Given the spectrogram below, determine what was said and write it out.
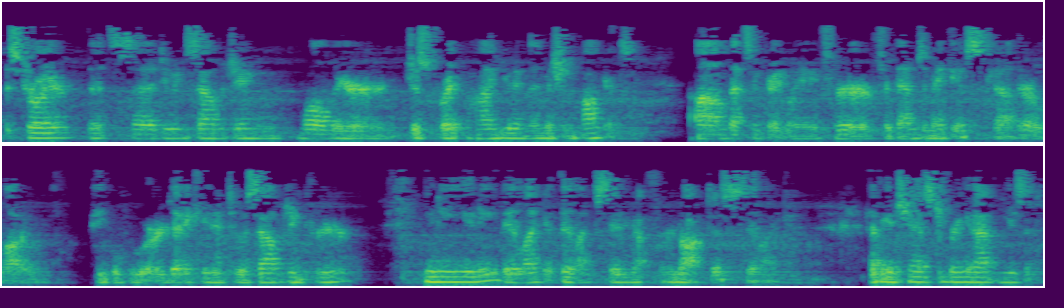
destroyer that's uh, doing salvaging while they're just right behind you in the mission pockets. Um, that's a great way for, for them to make ISK. Uh, there are a lot of people who are dedicated to a salvaging career in uni. They like it. They like saving up for Noctis. They like having a chance to bring it out and use it.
